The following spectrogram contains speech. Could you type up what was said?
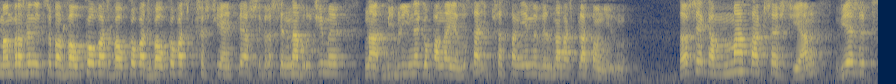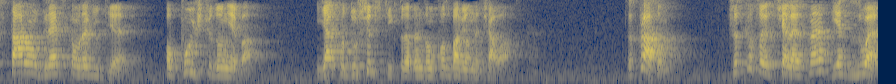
mam wrażenie, trzeba wałkować, wałkować, wałkować w chrześcijaństwie, aż się wreszcie nawrócimy na biblijnego Pana Jezusa i przestaniemy wyznawać platonizm. Zobaczcie, jaka masa chrześcijan wierzy w starą grecką religię o pójściu do nieba jako duszyczki, które będą pozbawione ciała. To jest Platon. Wszystko, co jest cielesne, jest złe.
